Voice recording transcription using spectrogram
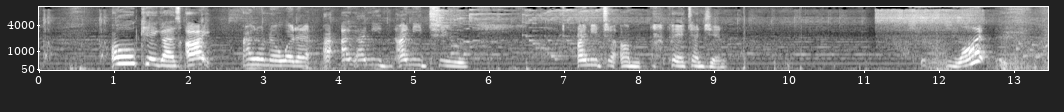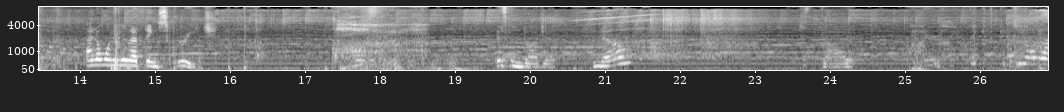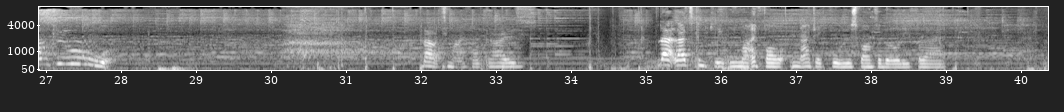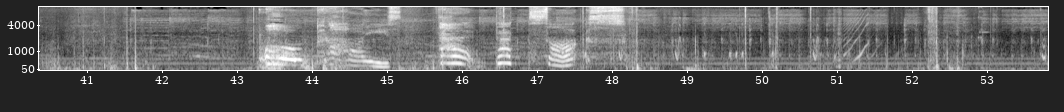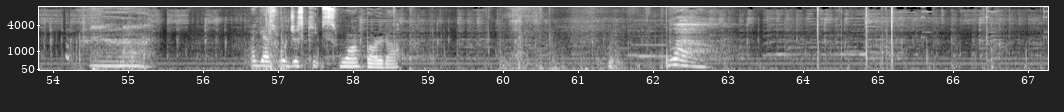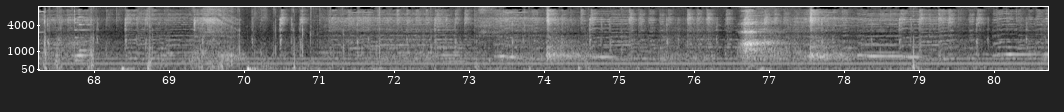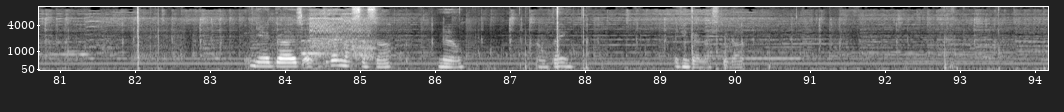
Okay, guys, I, I don't know what I, I, I need, I need to, I need to, um, pay attention. What? I don't want to hear that thing screech. It's gonna dodge it. No? die. Oh, I really like to kill him too. That's my fault, guys. That that's completely my fault, and I take full responsibility for that. Oh, guys, that that sucks. I guess we'll just keep Swampert up. Wow. Yeah, guys, uh, did I mess this up? No. I don't think. I think I messed it up.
